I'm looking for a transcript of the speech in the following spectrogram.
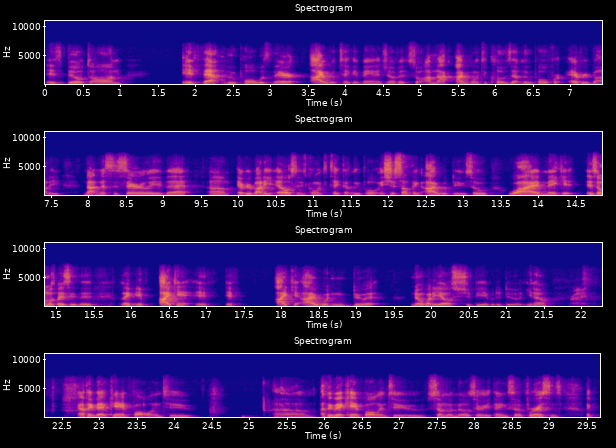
is built on if that loophole was there, I would take advantage of it. So I'm not I'm going to close that loophole for everybody, not necessarily that um, everybody else is going to take that loophole. It's just something I would do. So why make it? It's almost basically the like if I can't if if I can I wouldn't do it, nobody else should be able to do it. You know. Right. I think that can fall into um, I think that can fall into some of the military things. So, for instance, like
